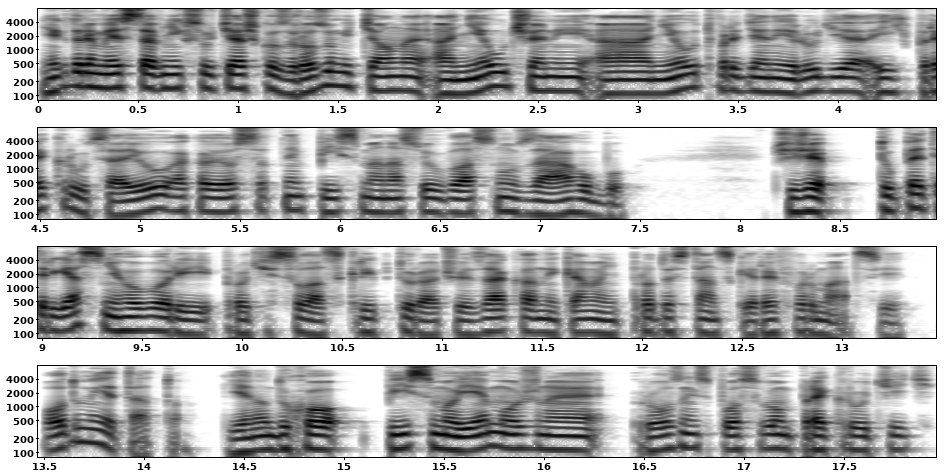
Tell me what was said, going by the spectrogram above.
Niektoré miesta v nich sú ťažko zrozumiteľné a neučení a neutvrdení ľudia ich prekrúcajú, ako aj ostatné písma na svoju vlastnú záhubu. Čiže tu Petr jasne hovorí proti sola skriptúra, čo je základný kameň protestantskej reformácie. Odmieta to. Jednoducho písmo je možné rôznym spôsobom prekrútiť,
